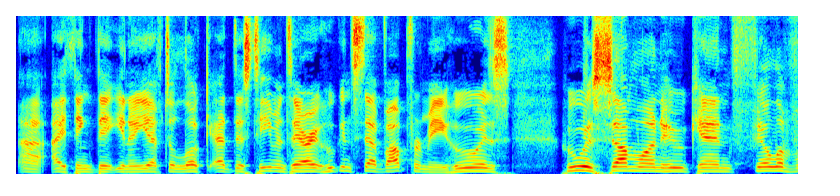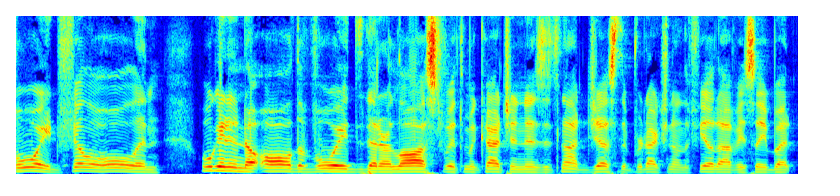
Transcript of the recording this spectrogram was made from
uh, I think that you know you have to look at this team and say, all right, who can step up for me? Who is who is someone who can fill a void, fill a hole, and we'll get into all the voids that are lost with McCutchen. As it's not just the production on the field, obviously, but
